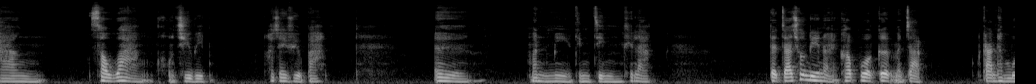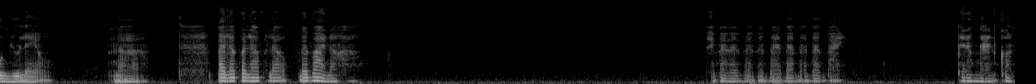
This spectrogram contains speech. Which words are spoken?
ทางสว่างของชีวิต เข้าใจฟิลปะเออ มันมีจริง ๆ ที่รัก แต่จ้าโชคดีหน่อยครอบครัวเกิดมาจากการทำบุญอยู่แล้วนะคะ ไปแล้วไปแล้วไปแล้วบ๊ายบายนะคะบ๊ายบายบ๊ายบายบ๊ายบายบ๊ายบายไปทำงานก่อน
